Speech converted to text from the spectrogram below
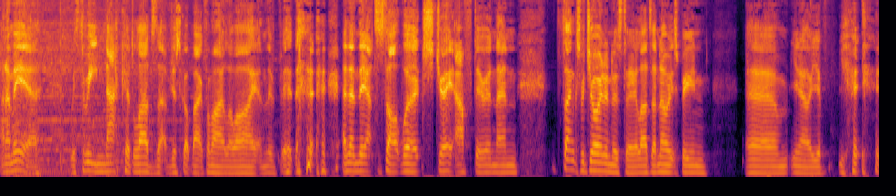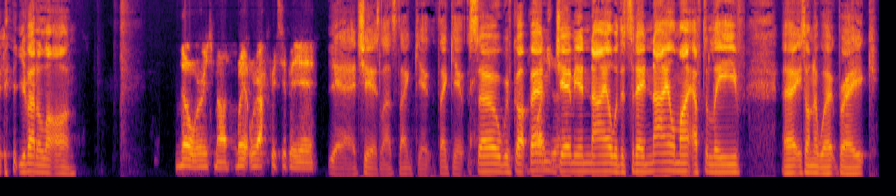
And I'm here with three knackered lads that have just got back from Wight, and and then they had to start work straight after. And then, thanks for joining us today, lads. I know it's been, um, you know, you've you've had a lot on. No worries, man. We're, we're happy to be here. Yeah, cheers, lads. Thank you. Thank you. So we've got Ben, Pleasure. Jamie, and Niall with us today. Niall might have to leave. Uh, he's on a work break.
